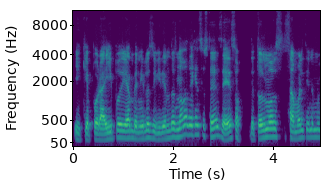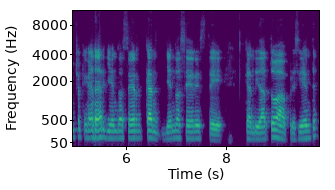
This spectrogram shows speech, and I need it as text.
y que por ahí podrían venir los dividendos, no, déjense ustedes de eso. De todos modos, Samuel tiene mucho que ganar yendo a ser, yendo a ser este candidato a presidente,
